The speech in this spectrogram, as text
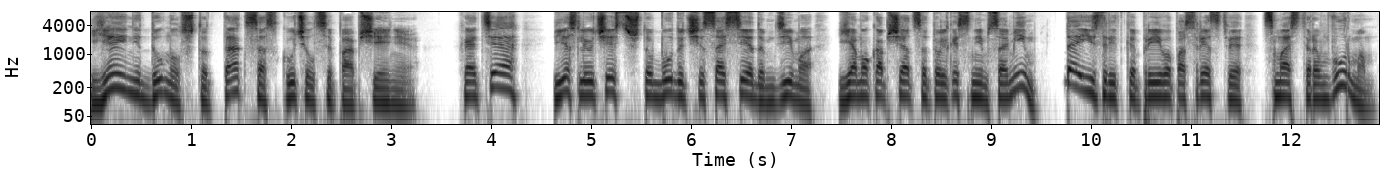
я и не думал, что так соскучился по общению. Хотя, если учесть, что, будучи соседом Дима, я мог общаться только с ним самим, да изредка при его посредстве с мастером Вурмом,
